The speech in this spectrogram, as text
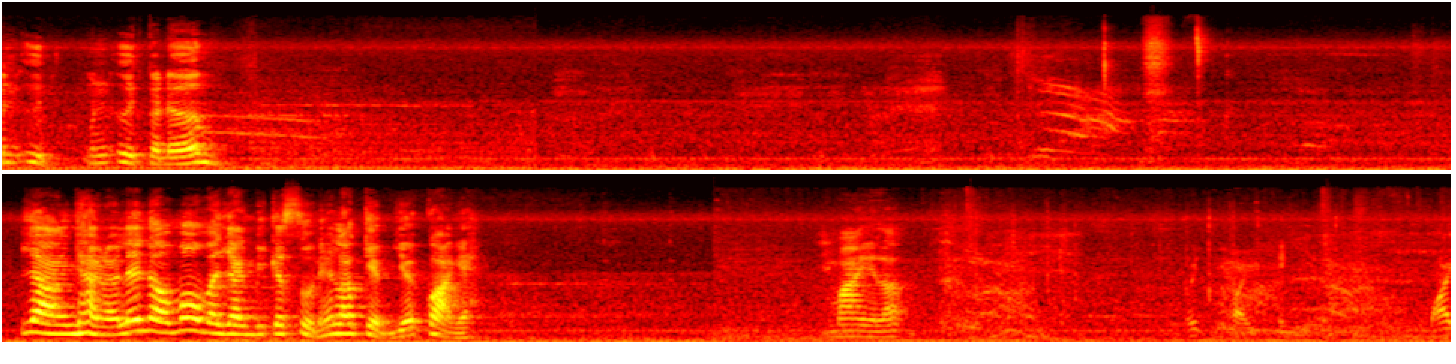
มันอึดมันอึดกว่าเดิม อย่างอย่างเราเล่น normal มันยังมีกระสุนให้เราเก็บเยอะกว่าไง ไม่แล้วเฮ้ยปล่อยไอ้เหี้ยปล่อย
